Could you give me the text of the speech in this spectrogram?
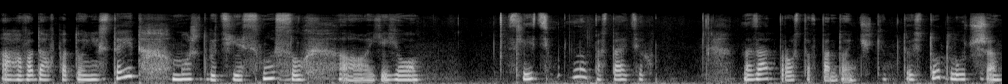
вода в поддоне стоит, может быть, есть смысл а, ее слить, ну, поставить их назад просто в поддончики. То есть тут лучше,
